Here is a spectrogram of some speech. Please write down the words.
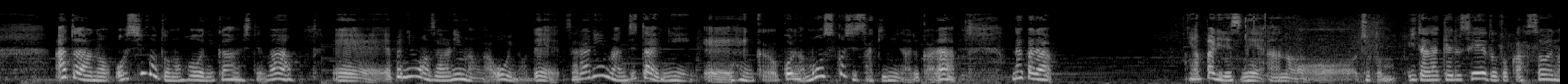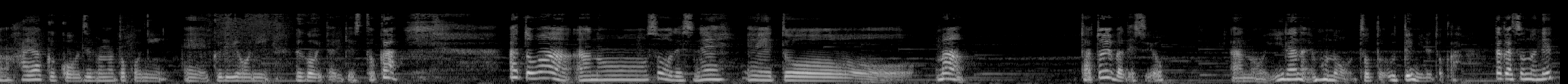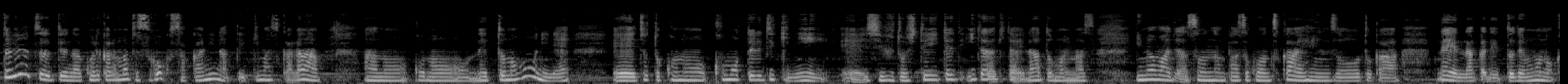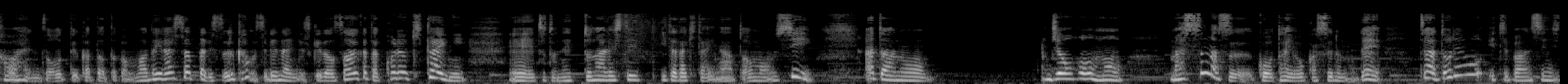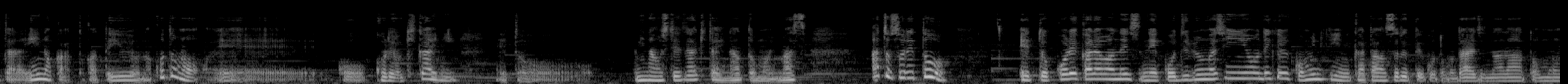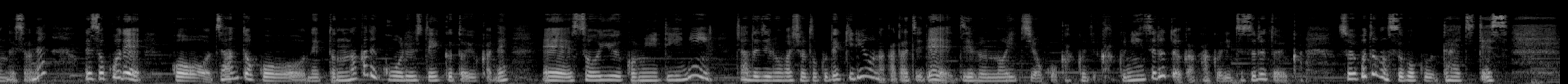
あとあの、お仕事の方に関しては、えー、やっぱり日本はサラリーマンが多いので、サラリーマン自体に、えー、変化が起こるのはもう少し先になるから、だから、やっぱりですね、あのー、ちょっといただける制度とか、そういうのが早くこう自分のとこに、えー、来るように動いたりですとか、あとは、あのー、そうですね、えっ、と、まあ、例えばですよ、あの、いらないものをちょっと売ってみるとか、だからそのネット流通っていうのはこれからまたすごく盛んになっていきますから、あの、このネットの方にね、えー、ちょっとこのこもってる時期に、えー、シフトしていていただきたいなと思います。今まではそんなパソコン使えへんぞとか、ね、なんかネットで物買わへんぞっていう方とかもまだいらっしゃったりするかもしれないんですけど、そういう方はこれを機会に、えー、ちょっとネット慣れしていただきたいなと思うし、あとあの、情報も、ますますこう多様化するので、じゃあどれを一番信じたらいいのかとかっていうようなことも、えー、こう、これを機会に、えっ、ー、と、見直していただきたいなと思います。あとそれと、えっと、これからはですね、こう自分が信用できるコミュニティに加担するっていうことも大事だなと思うんですよね。で、そこで、こう、ちゃんとこう、ネットの中で交流していくというかね、えー、そういうコミュニティにちゃんと自分が所属できるような形で自分の位置をこう確確認するというか確立するというか、そういうこともすごく大事です。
